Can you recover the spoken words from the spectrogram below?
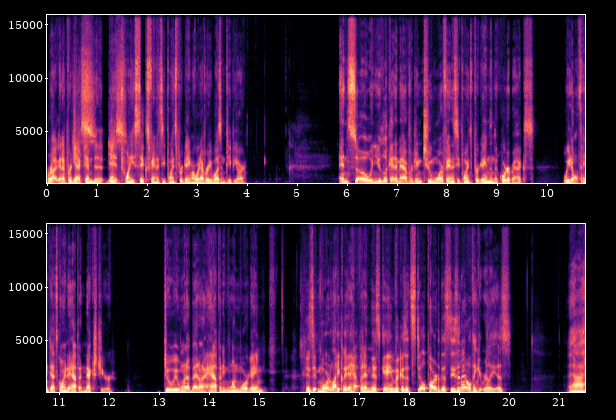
We're not going to project yes. him to be yes. at 26 fantasy points per game or whatever he was in PPR. And so when you look at him averaging two more fantasy points per game than the quarterbacks, we don't think that's going to happen next year do we want to bet on it happening one more game? Is it more likely to happen in this game because it's still part of this season? I don't think it really is. Uh,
